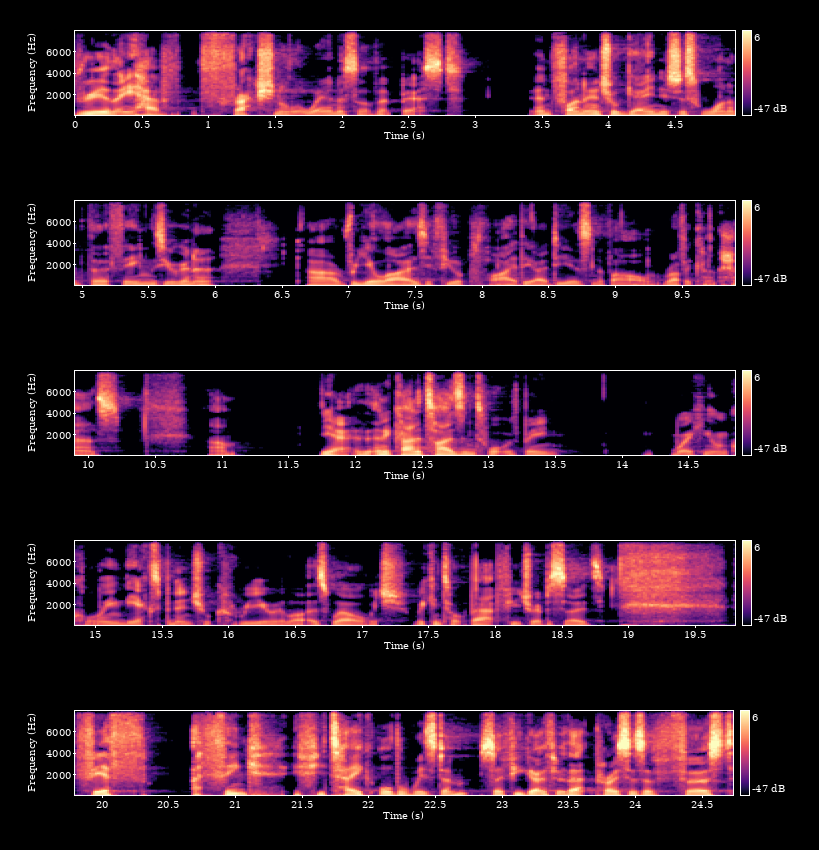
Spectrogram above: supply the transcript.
really have fractional awareness of at best. And financial gain is just one of the things you're going to uh, realize if you apply the ideas Naval Ravikant has. Um, yeah, and it kind of ties into what we've been working on calling the exponential career a lot as well, which we can talk about future episodes. Fifth, I think if you take all the wisdom, so if you go through that process of first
